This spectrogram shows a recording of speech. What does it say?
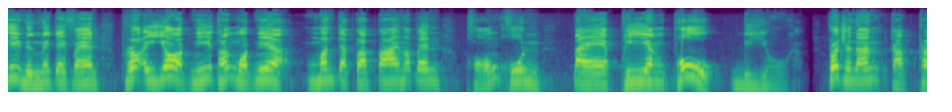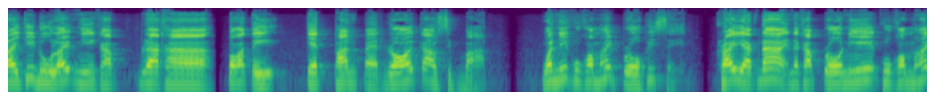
ที่หนึ่งในใจแฟน เพราะไอยอดนี้ทั้งหมดเนี่ยมันจะกลับกลายมาเป็นของคุณแต่เพียงผู้เดียวครับ เพราะฉะนั้นกับใครที่ดูไลฟ์นี้ครับ ราคาปกติ 7,890 บาท วันนี้ครูคอมให้โปรพิเศษ ใครอยากได้นะครับ โปรนี้ครูคอมให้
